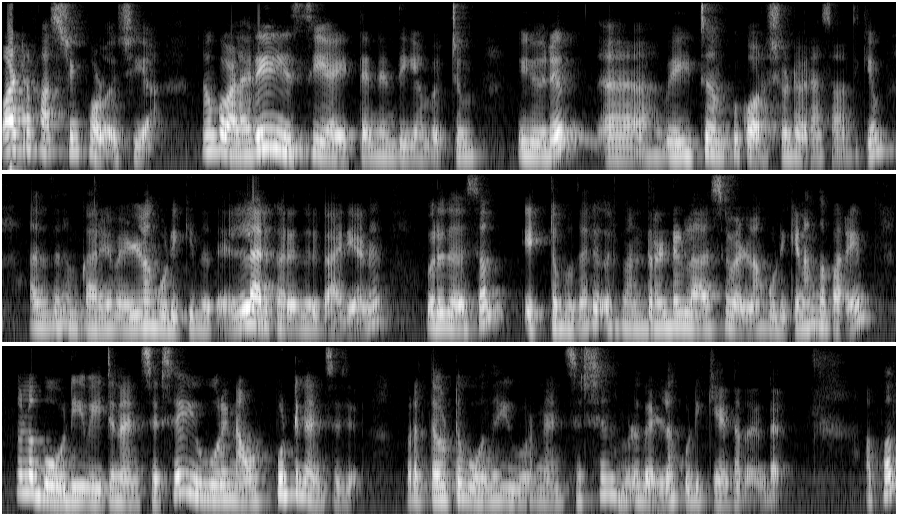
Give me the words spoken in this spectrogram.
വാട്ടർ ഫാസ്റ്റിംഗ് ഫോളോ ചെയ്യുക. നമുക്ക് വളരെ ഈസി ആയിട്ട് തന്നെ എന്ത് ചെയ്യാൻ പറ്റും? ഈ ഒരു വെയിറ്റ് നമുക്ക് കുറച്ചുകൊണ്ട് വരാൻ സാധിക്കും. അതുപോലെ നമുക്കറിയാം വെള്ളം കുടിക്കുന്നത് എല്ലാവർക്കും അറിയുന്ന ഒരു കാര്യമാണ്. ഒരു ദിവസം എട്ട് മുതൽ ഒരു പന്ത്രണ്ട് ഗ്ലാസ് വെള്ളം കുടിക്കണം എന്ന് പറയും നമ്മൾ ബോഡി വെയ്റ്റിനനുസരിച്ച് യൂറിൻ ഔട്ട്പുട്ടിനനുസരിച്ച് പുറത്തോട്ട് പോകുന്ന യൂറിനനുസരിച്ച് നമ്മൾ വെള്ളം കുടിക്കേണ്ടതുണ്ട്. അപ്പം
